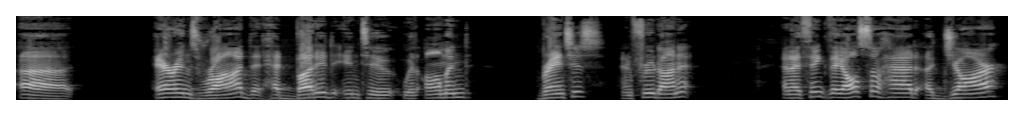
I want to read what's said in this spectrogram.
a Aaron's rod that had budded into, with almond branches and fruit on it. And I think they also had a jar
